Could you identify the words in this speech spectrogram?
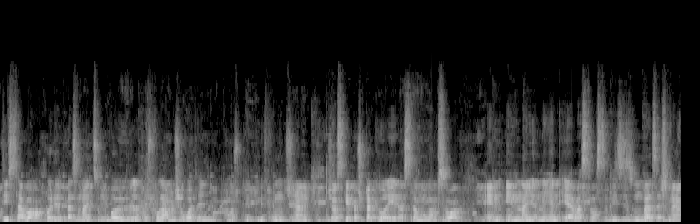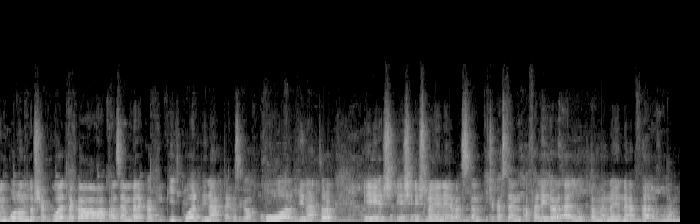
tisztában, akkor jött be ez a nagy zumba őrület, és fogalmam sem volt, hogy most itt mit fogunk csinálni, és azt képest tök jól éreztem magam, szóval én, én nagyon-nagyon élveztem azt a vízi zumbázást, nem bolondosak voltak a, az emberek, akik így koordinálták, ezek a koordinátorok, és, és, és nagyon élveztem. Csak aztán a feléről ellógtam, mert nagyon elfáradtam.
